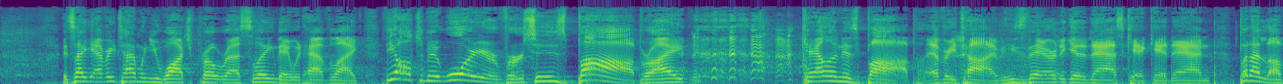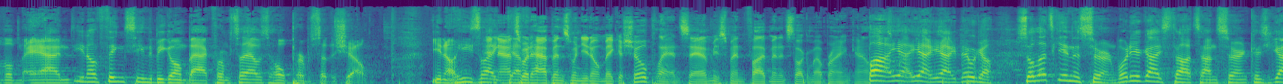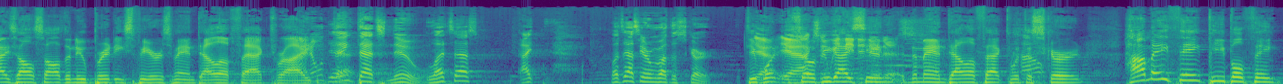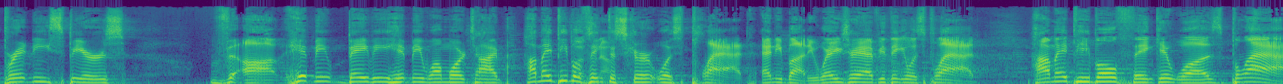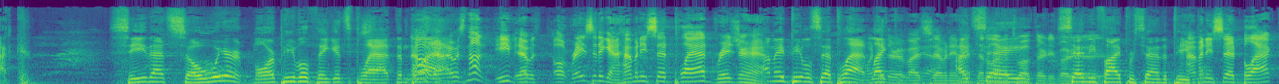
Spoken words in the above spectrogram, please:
It's like every time when you watch pro wrestling, they would have like the Ultimate Warrior versus Bob, right? Callen is Bob every time. He's there to get an ass kicking, and but I love him, and you know things seem to be going back for him. So that was the whole purpose of the show. You know, he's like and that's def- what happens when you don't make a show plan, Sam. You spend five minutes talking about Brian Callen. But yeah, yeah, yeah. There we go. So let's get into CERN. What are your guys' thoughts on CERN? Because you guys all saw the new Britney Spears Mandela effect, right? I don't think that's new. Let's ask. I. Let's ask everyone about the skirt. Did Yeah, what- yeah, so actually, have you guys need to do seen the Mandela effect with the skirt? How many think people think Britney Spears v- uh, hit me, baby, hit me one more time? How many people Close think enough. the skirt was plaid? Anybody? Raise your hand if you think it was plaid. How many people think it was black? See, that's so weird. More people think it's plaid than No, black. that was not even. That was. Oh, raise it again. How many said plaid? Raise your hand. How many people said plaid? One, like, two, three, four, five, six, seven, eight, nine, I'd 10, 11, say 12, 13, 14, seventy-five percent of the people. How many said black?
